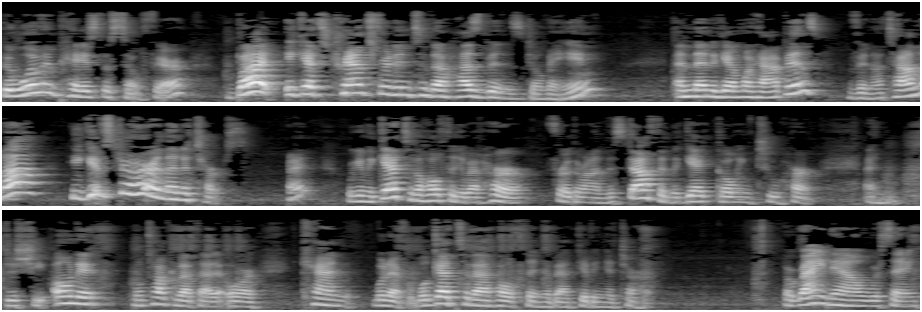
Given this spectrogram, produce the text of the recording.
the woman pays the sofer, but it gets transferred into the husband's domain. And then again, what happens? Vinatan la, he gives to her, and then it's hers. We're going to get to the whole thing about her further on the stuff and the get going to her. And does she own it? We'll talk about that, or can, whatever. We'll get to that whole thing about giving it to her. But right now, we're saying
